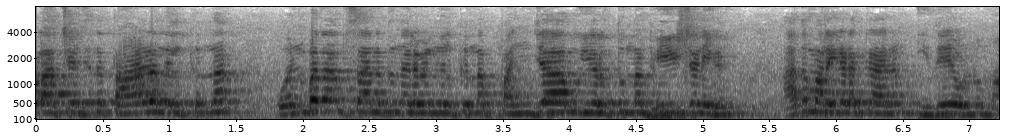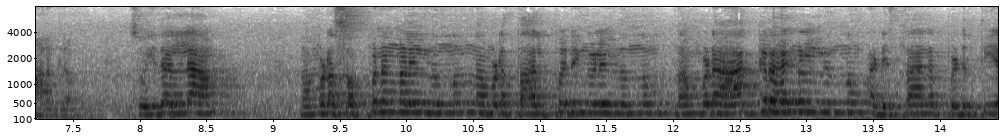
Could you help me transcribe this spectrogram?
ബ്ലാസ്റ്റേഴ്സിന്റെ താഴെ നിൽക്കുന്ന ഒൻപതാം സ്ഥാനത്ത് നിലവിൽ നിൽക്കുന്ന പഞ്ചാബ് ഉയർത്തുന്ന ഭീഷണികൾ അത് മറികടക്കാനും ഇതേ ഉള്ളൂ മാർഗം. സോ ഇതെല്ലാം നമ്മുടെ സ്വപ്നങ്ങളിൽ നിന്നും നമ്മുടെ താല്പര്യങ്ങളിൽ നിന്നും നമ്മുടെ ആഗ്രഹങ്ങളിൽ നിന്നും അടിസ്ഥാനപ്പെടുത്തിയ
